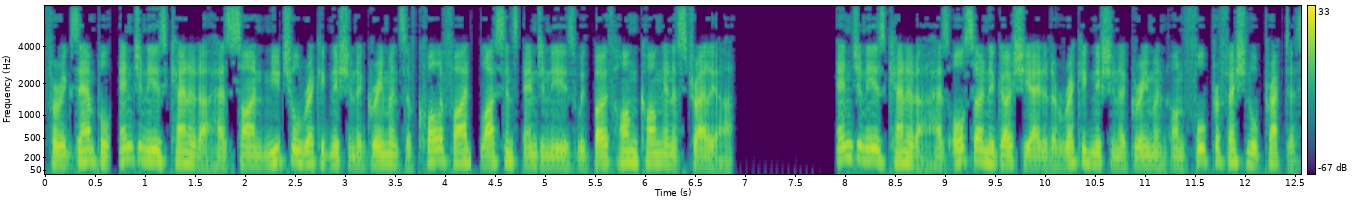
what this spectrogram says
For example, Engineers Canada has signed mutual recognition agreements of qualified, licensed engineers with both Hong Kong and Australia. Engineers Canada has also negotiated a recognition agreement on full professional practice,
